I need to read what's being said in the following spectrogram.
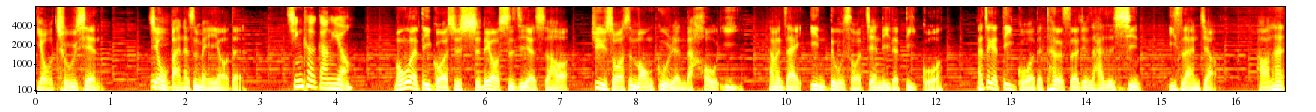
有出现，旧版的是没有的。嗯、新课纲有。蒙古尔帝国是十六世纪的时候，据说是蒙古人的后裔，他们在印度所建立的帝国。那这个帝国的特色就是它是信伊斯兰教。好，那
